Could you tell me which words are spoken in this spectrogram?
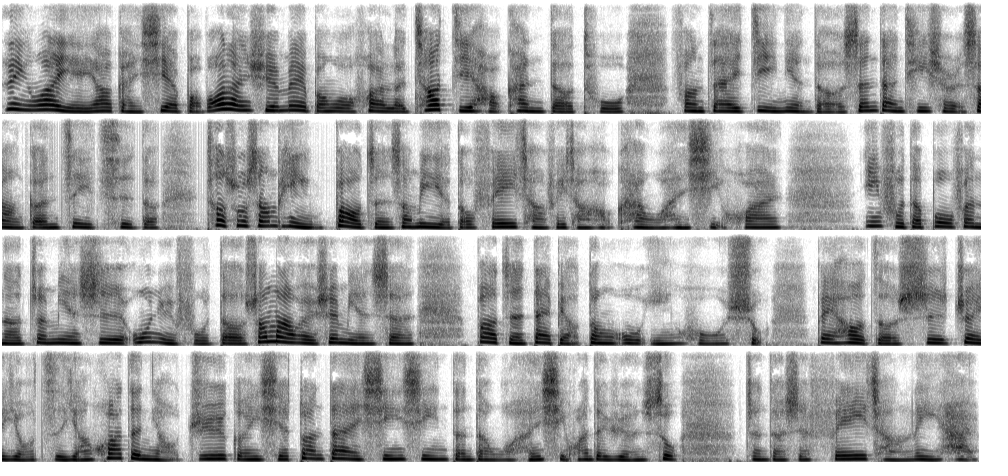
另外也要感谢宝宝蓝学妹帮我画了超级好看的图，放在纪念的圣诞 T 恤上，跟这一次的特殊商品抱枕上面也都非常非常好看，我很喜欢。衣服的部分呢，正面是巫女服的双马尾睡眠绳，抱枕代表动物银狐鼠，背后则是缀有紫阳花的鸟居跟一些缎带、星星等等我很喜欢的元素，真的是非常厉害。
